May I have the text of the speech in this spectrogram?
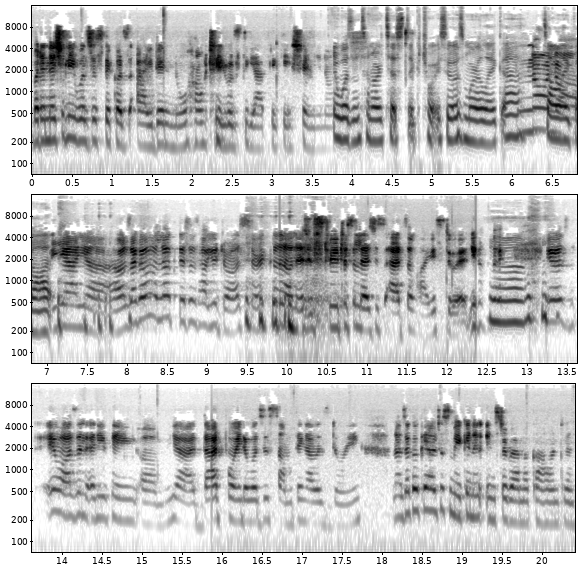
but initially, it was just because I didn't know how to use the application. You know, it wasn't an artistic choice. It was more like, uh, no, that's all no. I got. Yeah, yeah. I was like, oh look, this is how you draw a circle on Illustrator. So let's just add some ice to it. You know, yeah. it was it wasn't anything. Um, yeah, at that point, it was just something I was doing, and I was like, okay, I'll just make an Instagram account and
